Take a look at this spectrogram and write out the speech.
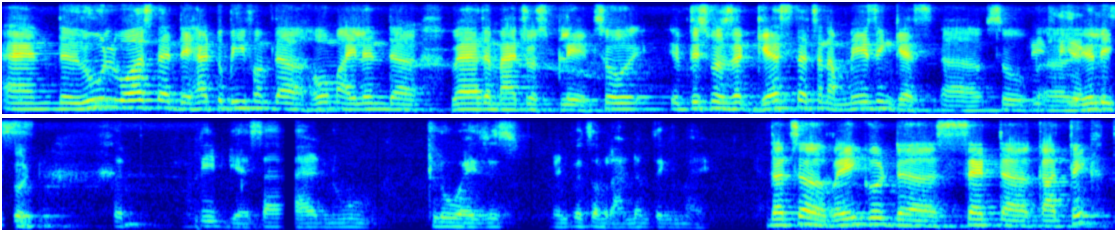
and the rule was that they had to be from the home island uh, where the match was played. So, if this was a guess, that's an amazing guess. Uh, so, uh, really good. Complete guess. I had no clue. I just went with some random thing in my. That's a very good uh, set, uh, Karthik.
